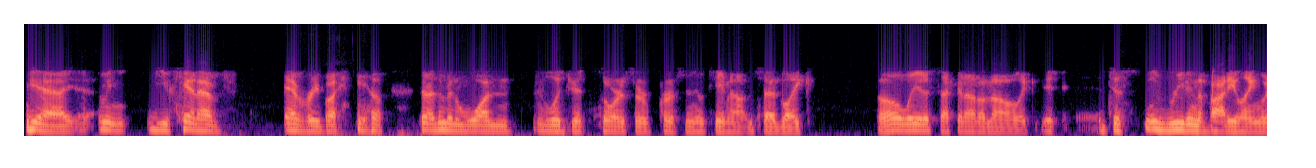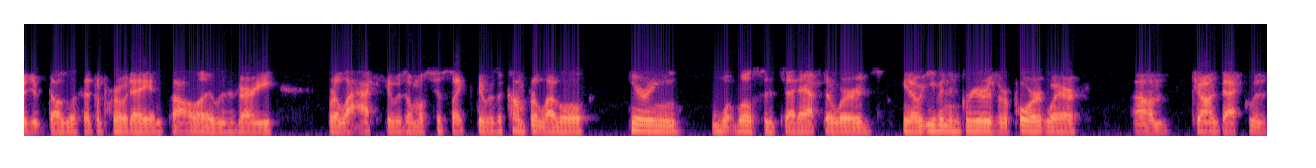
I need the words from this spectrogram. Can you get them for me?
Yeah. I mean, you can't have everybody. You know, there hasn't been one legit source or person who came out and said, like, oh, wait a second, I don't know. Like, it, just reading the body language of Douglas at the pro day and Saleh, it was very relaxed. It was almost just like there was a comfort level hearing what Wilson said afterwards. You know, even in Breer's report where um, John Beck was,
